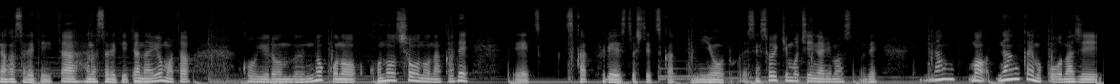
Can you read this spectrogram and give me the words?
流されていた、話されていた内容またこういう論文のこのこの章の中で、えー、使っフレーズとして使ってみようとかですね、そういう気持ちになりますので、何,、まあ、何回もこう同じ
